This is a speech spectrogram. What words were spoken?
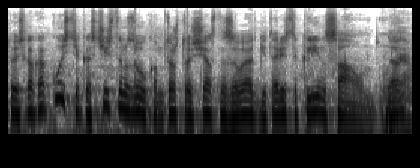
То есть как акустика с чистым звуком, то, что сейчас называют гитаристы clean sound, да. Да.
